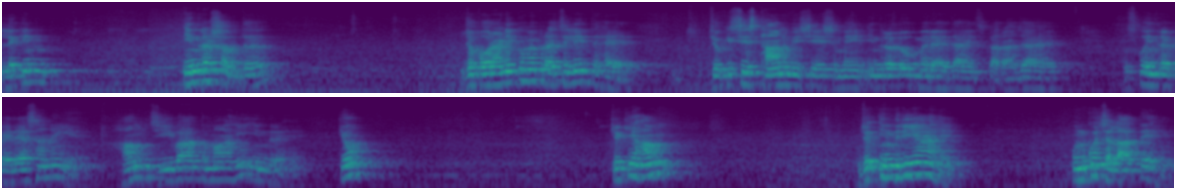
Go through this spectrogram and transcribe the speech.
लेकिन इंद्र शब्द जो पौराणिकों में प्रचलित है, जो किसी स्थान विशेष में इंद्रलोक में रहता है, इसका राजा है, उसको इंद्र कहते ऐसा नहीं है। हम जीवात्मा ही इंद्र हैं। क्यों? क्योंकि हम जो इंद्रियाँ हैं, उनको चलाते हैं।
